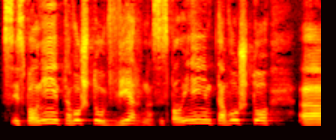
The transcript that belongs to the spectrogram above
с исполнением того, что верно, с исполнением того, что э,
